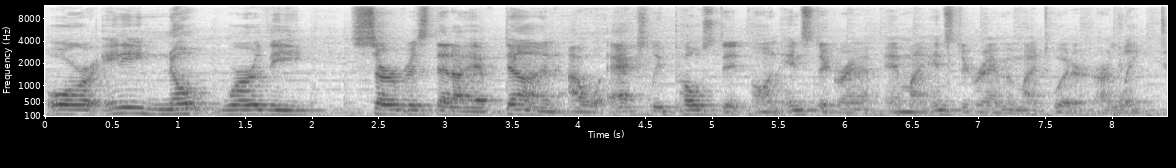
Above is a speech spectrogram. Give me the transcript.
or any noteworthy service that I have done, I will actually post it on Instagram and my Instagram and my Twitter are linked.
